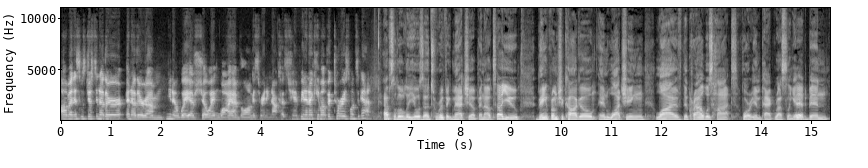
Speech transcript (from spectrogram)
Um, and this was just another another um, you know way of showing why I'm the longest reigning knockouts champion, and I came out victorious once again. Absolutely, it was a terrific matchup, and I'll tell you, being from Chicago and watching live, the crowd was hot for Impact Wrestling. It had been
